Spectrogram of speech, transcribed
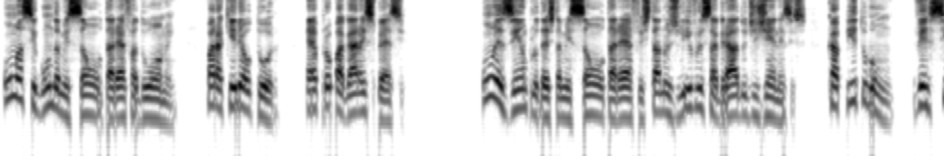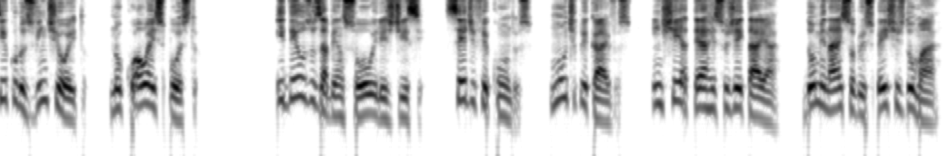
Uma segunda missão ou tarefa do homem, para aquele autor, é propagar a espécie. Um exemplo desta missão ou tarefa está nos livros sagrados de Gênesis, capítulo 1, versículos 28, no qual é exposto. E Deus os abençoou e lhes disse: Sede fecundos, multiplicai-vos, enchei a terra e sujeitai-a, dominai sobre os peixes do mar,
